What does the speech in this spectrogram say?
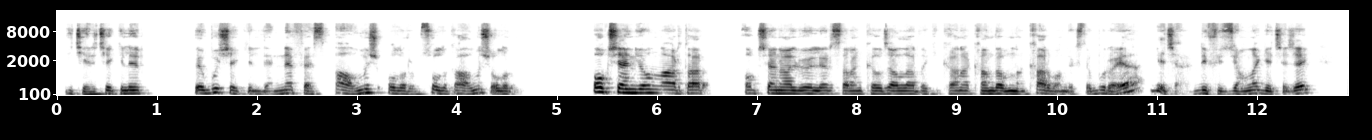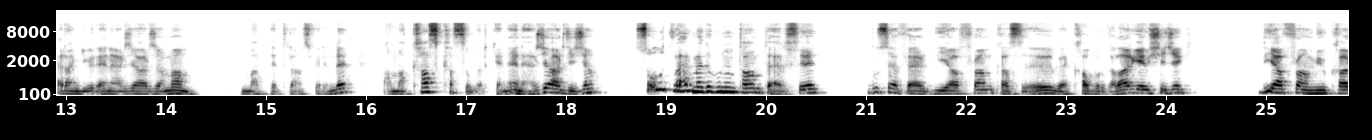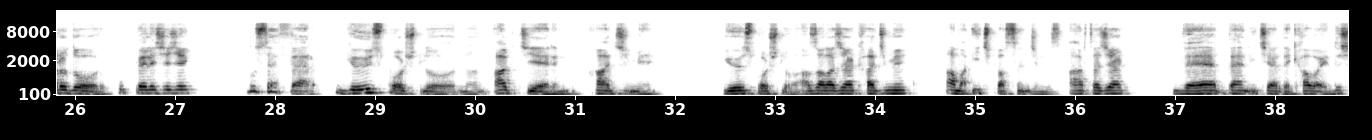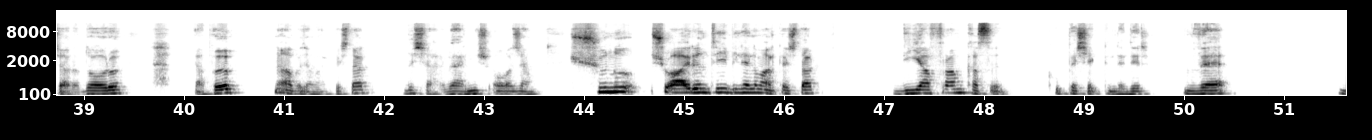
içeri çekilir ve bu şekilde nefes almış olurum, soluk almış olurum. Oksijen yoğunluğu artar, oksijen alveolleri saran kılcallardaki kana kanda bulunan karbondioksit de buraya geçer. Difüzyonla geçecek. Herhangi bir enerji harcamam madde transferinde ama kas kasılırken enerji harcayacağım. Soluk vermede bunun tam tersi. Bu sefer diyafram kası ve kaburgalar gevşeyecek. Diyafram yukarı doğru kubbeleşecek. Bu sefer göğüs boşluğunun, akciğerin hacmi, göğüs boşluğu azalacak hacmi ama iç basıncımız artacak ve ben içerideki havayı dışarı doğru yapıp ne yapacağım arkadaşlar? Dışarı vermiş olacağım. Şunu, şu ayrıntıyı bilelim arkadaşlar. Diyafram kası kubbe şeklindedir ve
